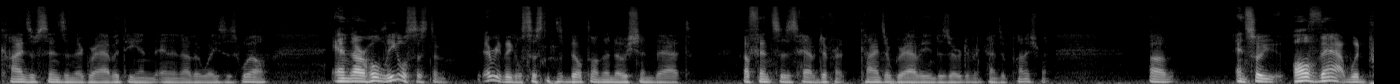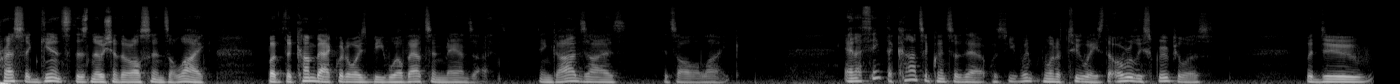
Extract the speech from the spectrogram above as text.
kinds of sins and their gravity and, and in other ways as well. And our whole legal system, every legal system is built on the notion that offenses have different kinds of gravity and deserve different kinds of punishment. Uh, and so all that would press against this notion that all sins alike. But the comeback would always be, well, that's in man's eyes. In God's eyes, it's all alike. And I think the consequence of that was you went one of two ways. The overly scrupulous would do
